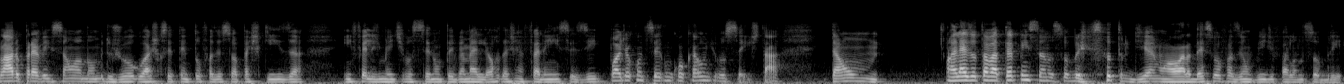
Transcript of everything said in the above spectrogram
Claro, prevenção é o nome do jogo. Acho que você tentou fazer sua pesquisa. Infelizmente, você não teve a melhor das referências. E pode acontecer com qualquer um de vocês, tá? Então. Aliás, eu tava até pensando sobre isso outro dia, uma hora dessa eu vou fazer um vídeo falando sobre.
